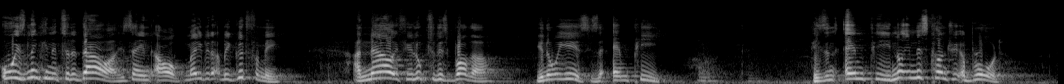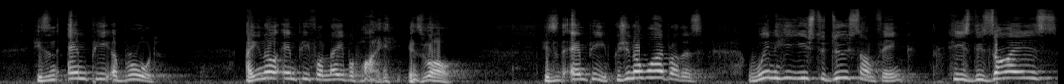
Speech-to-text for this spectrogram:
Always linking it to the dawah. He's saying, oh, maybe that'd be good for me. And now if you look to this brother, you know what he is? He's an MP. He's an MP, not in this country, abroad. He's an MP abroad. And you know MP for Labour Party as well. He's an MP. Because you know why, brothers? When he used to do something, his desires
